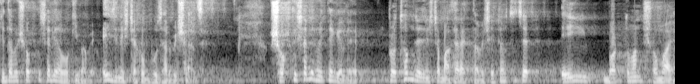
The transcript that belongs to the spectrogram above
কিন্তু আমি শক্তিশালী হব কীভাবে? এই জিনিসটা খুব বোঝার বিষয় আছে। শক্তিশালী হইতে গেলে প্রথম যে জিনিসটা মাথায় রাখতে হবে সেটা হচ্ছে যে এই বর্তমান সময়ে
